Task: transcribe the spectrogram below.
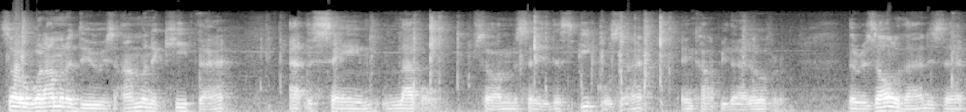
So what I'm going to do is I'm going to keep that at the same level. So I'm going to say this equals that and copy that over. The result of that is that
